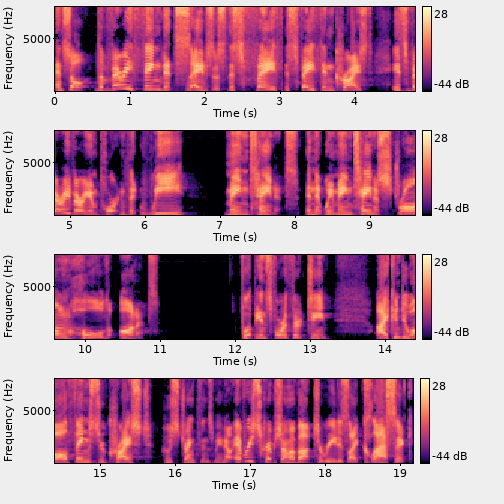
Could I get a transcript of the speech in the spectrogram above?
And so, the very thing that saves us, this faith, this faith in Christ, it's very, very important that we maintain it and that we maintain a strong hold on it. Philippians 4:13. I can do all things through Christ who strengthens me. Now, every scripture I'm about to read is like classic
